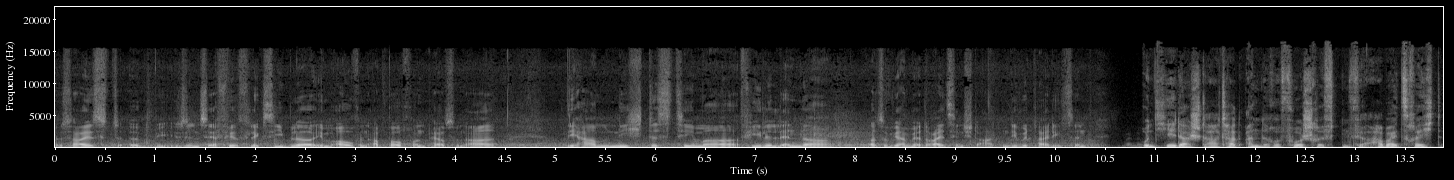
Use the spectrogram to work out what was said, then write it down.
Das heißt, äh, die sind sehr viel flexibler im Auf- und Abbau von Personal. Die haben nicht das Thema viele Länder, also wir haben ja 13 Staaten, die beteiligt sind. Und jeder Staat hat andere Vorschriften für Arbeitsrecht,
